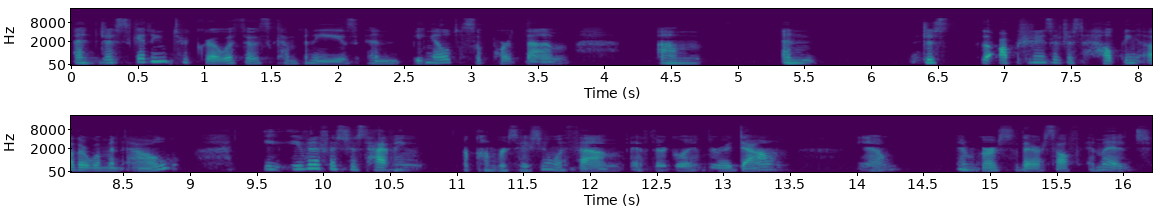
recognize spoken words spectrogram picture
and just getting to grow with those companies and being able to support them um, and just the opportunities of just helping other women out e- even if it's just having a conversation with them if they're going through a down you know in regards to their self-image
